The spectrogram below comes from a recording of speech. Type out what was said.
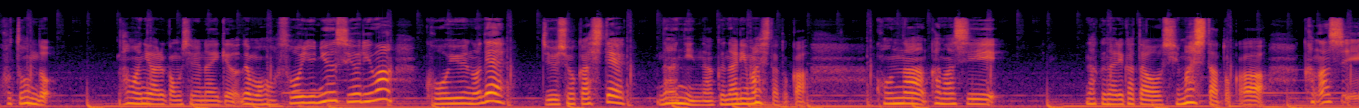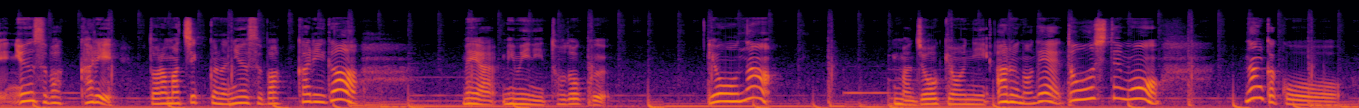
ほとんど。たまにはあるかもしれないけど。でもそういうニュースよりはこういうので重症化して何人亡くなりましたとかこんな悲しい亡くなり方をしましたとか悲しいニュースばっかりドラマチックなニュースばっかりが目や耳に届くような今状況にあるのでどうしてもなんかこう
